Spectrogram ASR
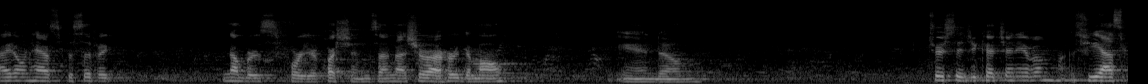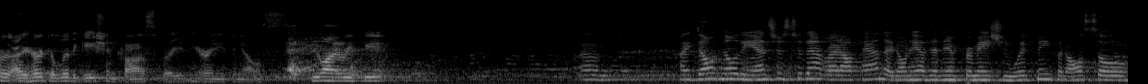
I don't have specific numbers for your questions. I'm not sure I heard them all. And, um, Trish, did you catch any of them? She asked for, I heard the litigation costs, but I didn't hear anything else. Do you want to repeat? Um, I don't know the answers to that right offhand. I don't have that information with me, but also,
